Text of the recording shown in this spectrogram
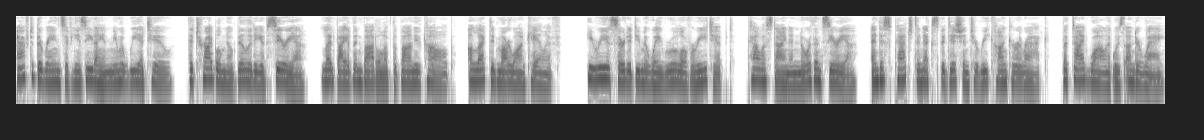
After the reigns of Yazid I and Muawiyah II, the tribal nobility of Syria, led by Ibn Bahdal of the Banu Kalb, elected Marwan caliph. He reasserted Umayyad rule over Egypt, Palestine and northern Syria, and dispatched an expedition to reconquer Iraq, but died while it was underway.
